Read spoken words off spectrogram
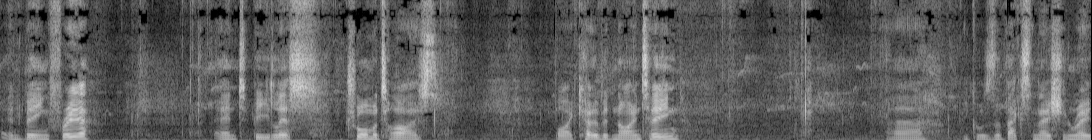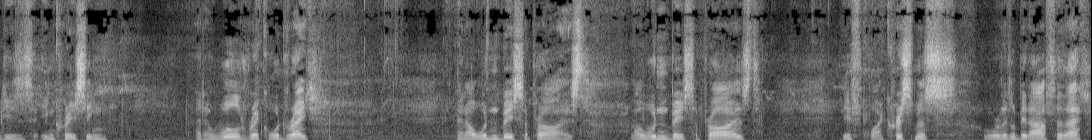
and being freer and to be less traumatized by COVID-19. Uh, because the vaccination rate is increasing at a world record rate. And I wouldn't be surprised, I wouldn't be surprised if by Christmas or a little bit after that,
